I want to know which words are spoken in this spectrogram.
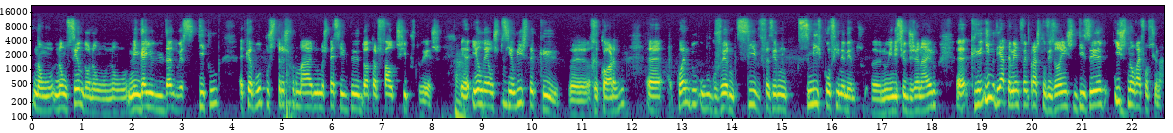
não, não sendo ou não, não, ninguém lhe dando esse título, acabou por se transformar numa espécie de Dr. Fauci português. Ah. Ele é o especialista que, recordo, quando o governo decide fazer um semi-confinamento uh, no início de janeiro, uh, que imediatamente vem para as televisões dizer isto não vai funcionar.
